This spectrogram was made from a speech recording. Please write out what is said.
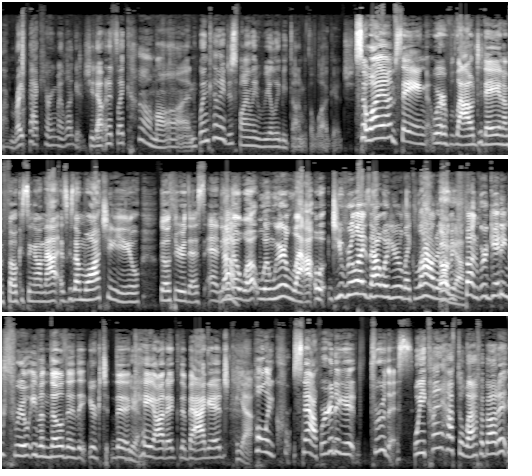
I'm right back carrying my luggage, you know, and it's like come on, when can I just finally really be done with the luggage? So why I'm saying we're loud today and I'm focusing on that is because I'm watching you go through this. And you know what? When we're loud, oh, do you realize that when you're like loud and Oh, having yeah. fun, we're getting through, even though the, the you're the Yeah. chaotic, the baggage. Yeah. Holy cr- snap! We're gonna get through this. Well, you kind of have to laugh about it.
